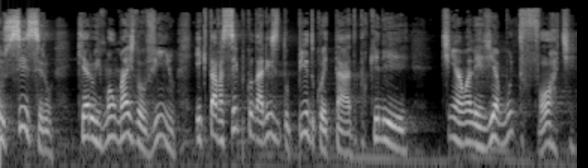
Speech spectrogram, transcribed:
o Cícero, que era o irmão mais novinho e que estava sempre com o nariz entupido, coitado, porque ele tinha uma alergia muito forte.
